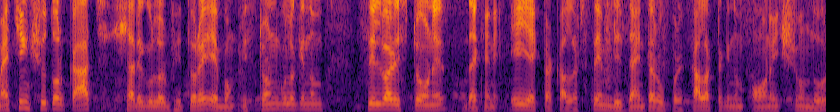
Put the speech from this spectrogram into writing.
ম্যাচিং সুতোর কাজ শাড়িগুলোর ভিতরে এবং স্টোনগুলো কিন্তু সিলভার স্টোনের দেখেন, এই একটা কালার সেম ডিজাইনটার উপরে। কালারটা কিন্তু অনেক সুন্দর।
